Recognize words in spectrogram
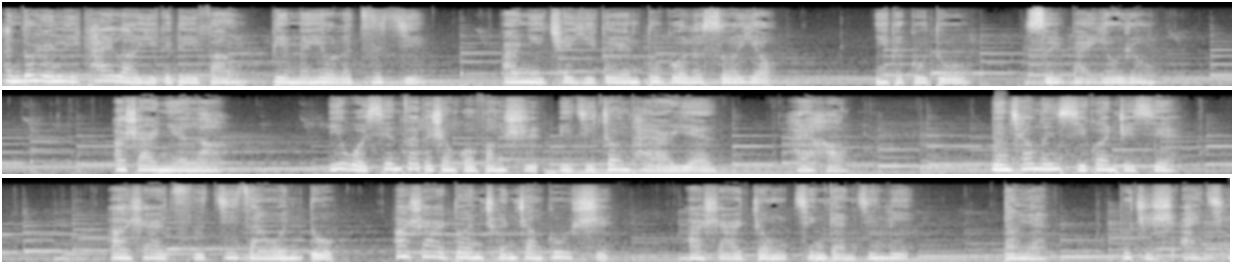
很多人离开了一个地方，便没有了自己，而你却一个人度过了所有，你的孤独。虽败犹荣。二十二年了，以我现在的生活方式以及状态而言，还好，勉强能习惯这些。二十二次积攒温度，二十二段成长故事，二十二种情感经历，当然，不只是爱情。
